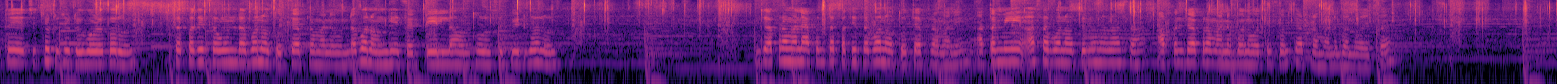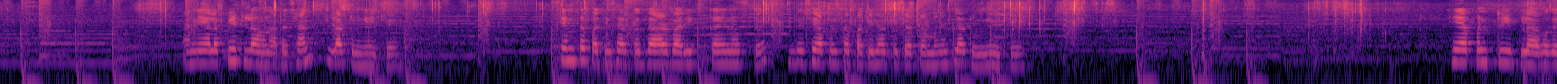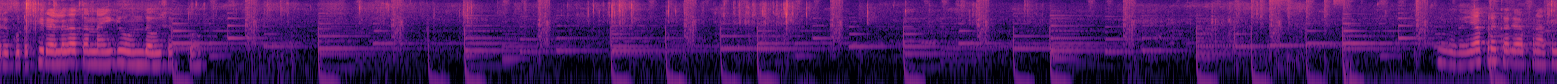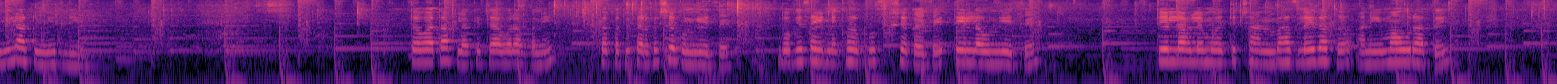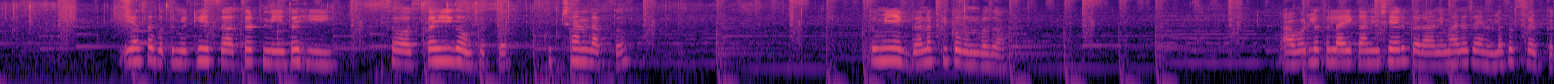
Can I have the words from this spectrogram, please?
आता याचे छोटे छोटे गोळे करून चपातीचा उंडा बनवतो. त्याप्रमाणे उंडा बनवून घ्यायचा. तेल लावून थोडंसं पीठ घालून ज्याप्रमाणे आपण चपातीचा बनवतो त्याप्रमाणे. आता मी असा बनवते म्हणून असा. आपण ज्याप्रमाणे बनवत असेल त्याप्रमाणे बनवायचं. आणि याला पीठ लावून आता छान लाटून घ्यायचं आहे सेम चपातीसारखं जाड बारीक काही नसतं. जशी आपण चपाती लाटतो त्याप्रमाणेच लाटून घ्यायचं आहे हे आपण ट्रिपला वगैरे कुठं फिरायला जातानाही घेऊन जाऊ शकतो. बघा या प्रकारे आपण आता ही लाटून घेतली तवा तापला की त्यावर आपण हे चपातीसारखं शेकून घ्यायचं आहे दोघी साईडने खरपूस शेकायचं आहे तेल लावून घ्यायचं आहे तेल लावल्यामुळे ते छान भाजलंही जातं आणि मऊ राहते यासोबत तुम्ही ठेचा चटणी दही सॉस काहीही खाऊ शकता. खूप छान लागतं. तुम्ही एकदा नक्की करून बघा. आवडलं तर लाईक आणि शेअर करा आणि माझ्या चॅनलला सबस्क्राईब करा.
